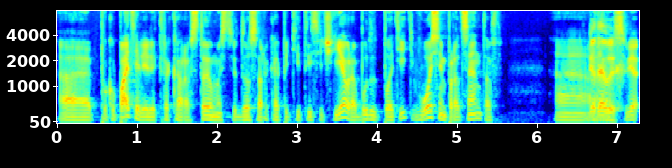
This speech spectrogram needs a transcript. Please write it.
А, Покупатели электрокаров стоимостью до 45 тысяч евро будут платить 8% а, Годовых. све-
